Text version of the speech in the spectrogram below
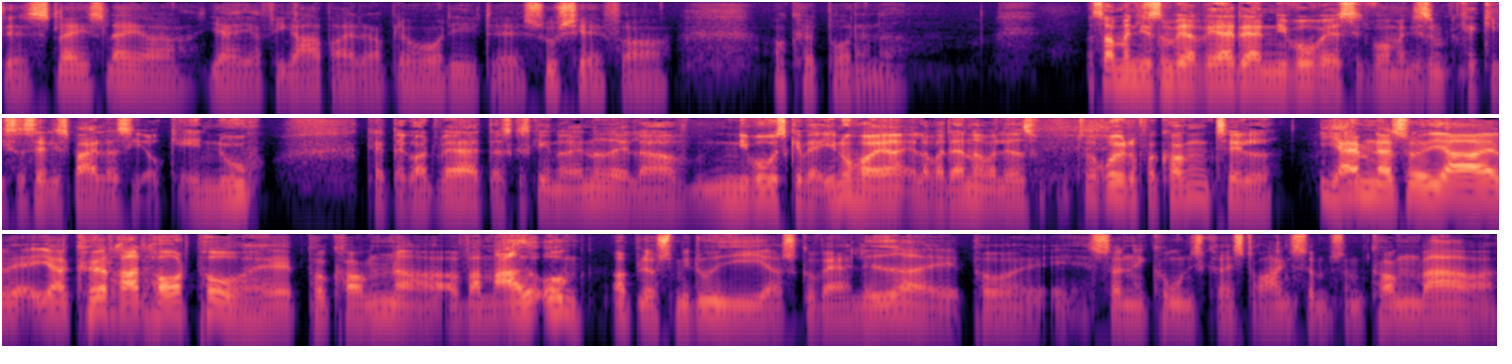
det slag i slag, og ja, jeg fik arbejde og blev hurtigt øh, souschef og, og kørte på dernede. Og så er man ligesom ved at være der niveauvæssigt, hvor man ligesom kan kigge sig selv i spejlet og sige, okay, nu kan det godt være, at der skal ske noget andet, eller niveauet skal være endnu højere, eller hvordan og hvorledes. Så røg du fra kongen til Jamen altså, jeg, jeg kørte ret hårdt på, øh, på kongen og, og var meget ung og blev smidt ud i at skulle være leder øh, på øh, sådan en ikonisk restaurant, som, som kongen var og,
